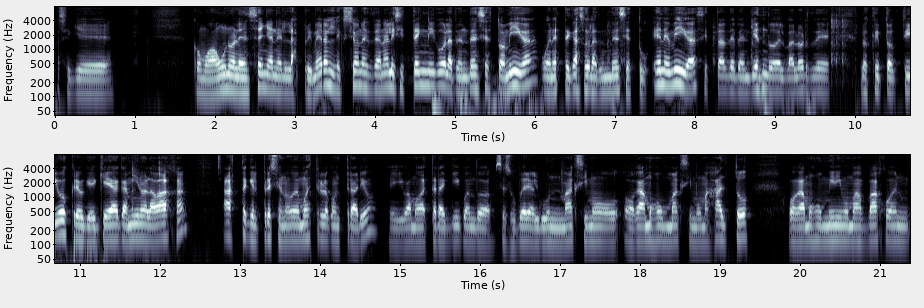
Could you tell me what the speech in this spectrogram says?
así que como a uno le enseñan en las primeras lecciones de análisis técnico, la tendencia es tu amiga, o en este caso la tendencia es tu enemiga, si estás dependiendo del valor de los criptoactivos, creo que queda camino a la baja hasta que el precio no demuestre lo contrario, y vamos a estar aquí cuando se supere algún máximo o hagamos un máximo más alto o hagamos un mínimo más bajo en,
